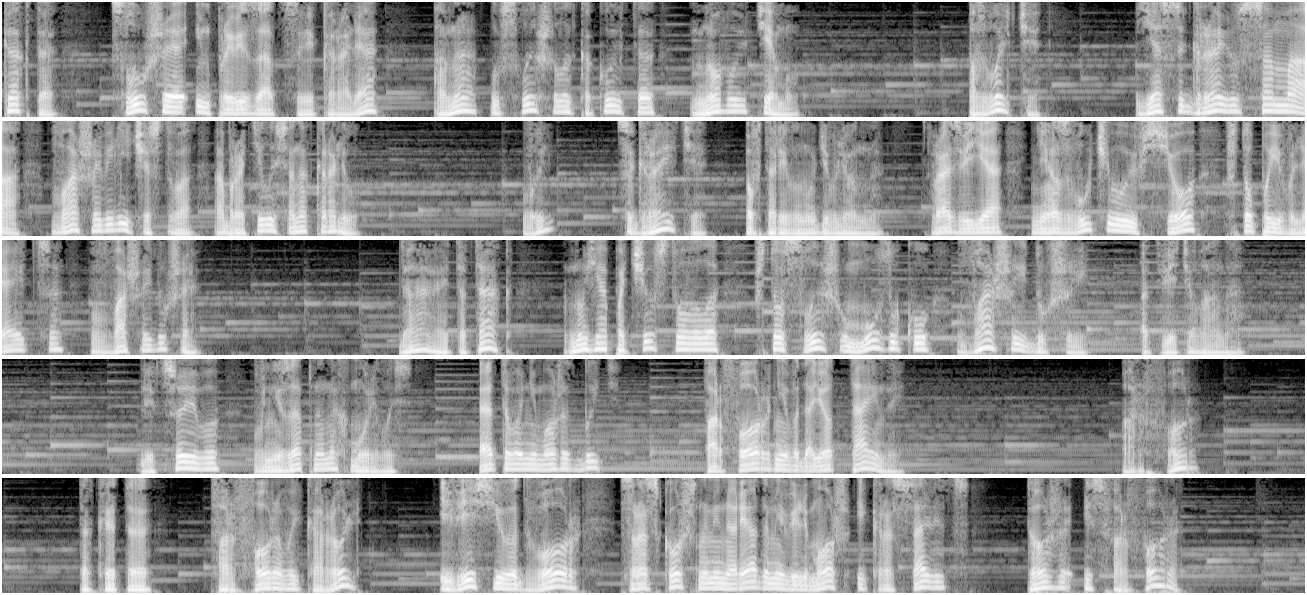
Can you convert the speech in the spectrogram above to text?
Как-то, слушая импровизации короля, она услышала какую-то новую тему. «Позвольте, я сыграю сама, ваше величество», — обратилась она к королю. «Вы сыграете?» — повторил он удивленно. «Разве я не озвучиваю все, что появляется в вашей душе?» «Да, это так, но я почувствовала, что слышу музыку вашей души», — ответила она. Лицо его внезапно нахмурилось. «Этого не может быть. Фарфор не выдает тайны». «Фарфор? Так это фарфоровый король? И весь его двор с роскошными нарядами вельмож и красавиц тоже из фарфора?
